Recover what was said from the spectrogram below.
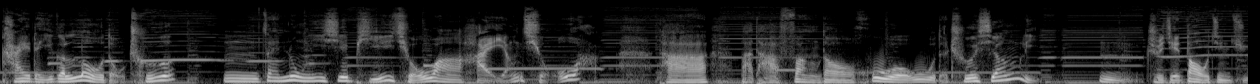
开着一个漏斗车，嗯，在弄一些皮球啊、海洋球啊，他把它放到货物的车厢里，嗯，直接倒进去，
